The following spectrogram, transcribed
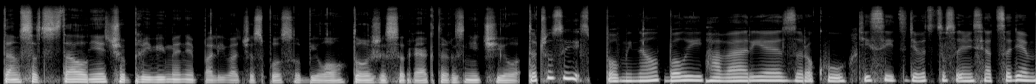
tam sa stalo niečo pri výmene paliva, čo spôsobilo to, že sa reaktor zničil. To, čo si spomínal, boli havárie roku 1977-79,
